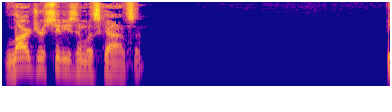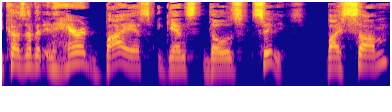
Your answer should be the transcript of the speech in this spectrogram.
larger cities in Wisconsin, because of an inherent bias against those cities by some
